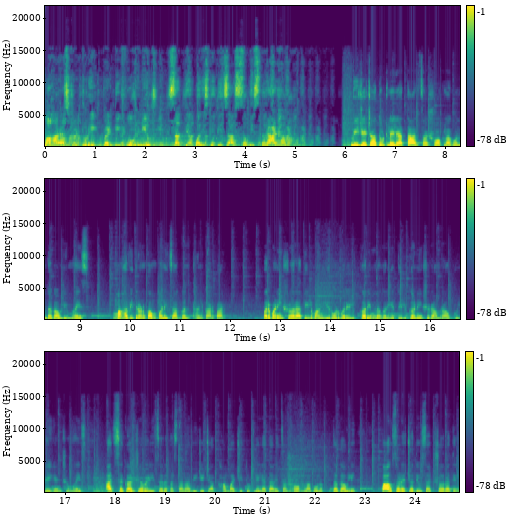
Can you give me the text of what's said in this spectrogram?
ट्वेंटी फोर न्यूज. सत्य परिस्थितीचा सविस्तर आढावा. विजेच्या तुटलेल्या तारचा शॉक लागून दगावली म्हैस महावितरण कंपनीचा गलथान कारभार. परभणी शहरातील वांगी रोडवरील करीमनगर येथील गणेश रामराव घुले यांची म्हैस आज सकाळच्या वेळी चरत असताना विजेच्या खांबाची तुटलेल्या तारेचा शॉक लागून दगावली. पावसाळ्याच्या दिवसात शहरातील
